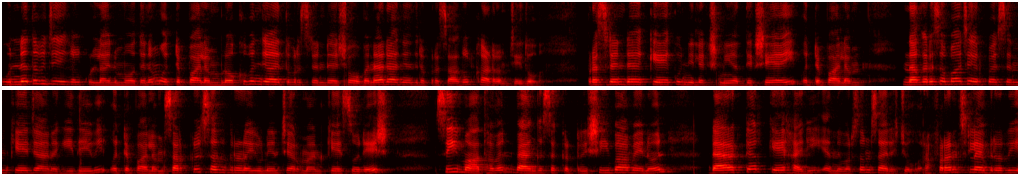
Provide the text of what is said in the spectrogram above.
ഉന്നത വിജയികൾക്കുള്ള അനുമോദനം ഒറ്റപ്പാലം ബ്ലോക്ക് പഞ്ചായത്ത് പ്രസിഡന്റ് ശോഭന രാജേന്ദ്ര പ്രസാദ് ഉദ്ഘാടനം ചെയ്തു. പ്രസിഡന്റ് കെ കുഞ്ഞിലക്ഷ്മി അധ്യക്ഷയായി ഒറ്റപ്പാലം നഗരസഭാ chairperson K Janaki Devi Ottapalam circle സഹകരണ union chairman K Suresh C Madhavan bank secretary Sheeba Menon director K Hari എന്നിവർ സംസാരിച്ചു. റഫറൻസ് ലൈബ്രറി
